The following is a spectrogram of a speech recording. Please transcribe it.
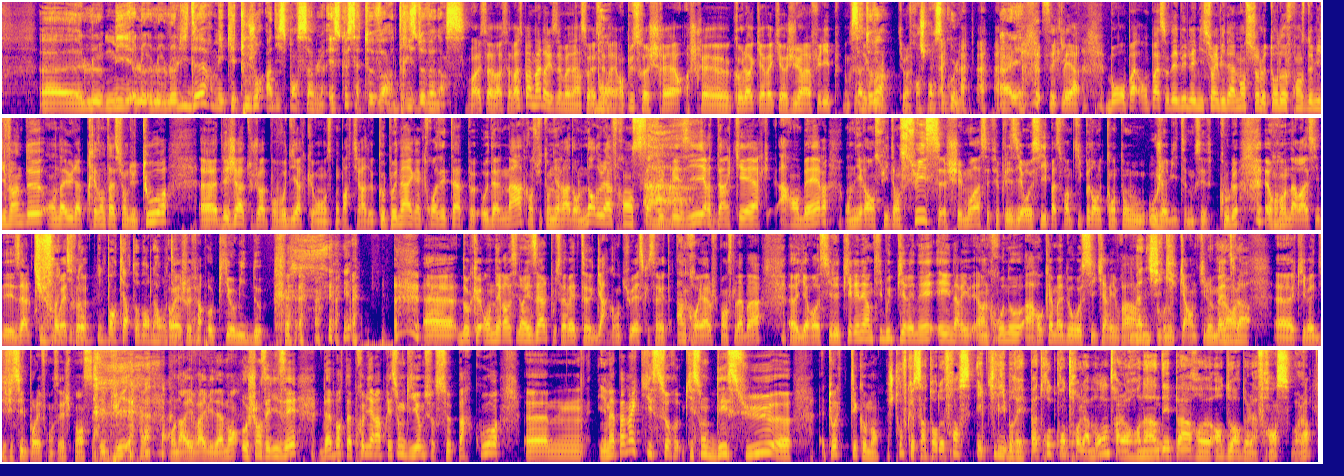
euh, le, mais- le, le, le leader, mais qui est toujours indispensable, est-ce que ça te va Driss de Venins Ouais, ça va, ça va, c'est pas mal, Driss de Venins, ouais, c'est Bon. vrai. En plus, je serais, je serais euh, coloc avec euh, Julien Philippe, donc ça, Ça te cool, va tu vois. Franchement, c'est cool. Allez. C'est clair. Bon, on, pa- on passe au début de l'émission évidemment sur le Tour de France 2022. On a eu la présentation du Tour. Euh, déjà, toujours pour vous dire qu'on on partira de Copenhague, hein, trois étapes au Danemark. Ensuite, on ira dans le nord de la France, ça Ah. fait plaisir. Dunkerque, Arambert. On ira ensuite en Suisse, chez moi, ça fait plaisir aussi. Passera un petit peu dans le canton où, où j'habite, donc c'est cool. Euh, On aura aussi des Alpes. Tu feras une, être, une pancarte au bord de la route. Ouais, hein. je vais faire Opiomi 2. Euh, donc on ira aussi dans les Alpes où ça va être gargantuesque, ça va être incroyable, je pense là-bas. Euh, Il y aura aussi les Pyrénées, un petit bout de Pyrénées et une un chrono à Rocamadour aussi qui arrivera, Magnifique. un chrono de 40 km, là, euh, qui va être difficile pour les Français, je pense. Et puis on arrivera évidemment aux Champs Élysées. D'abord ta première impression, Guillaume, sur ce parcours. Euh, Il y en a pas mal qui, se- qui sont déçus. Euh, toi, t'es comment? Je trouve que c'est un Tour de France équilibré, pas trop de contre-la-montre. Alors on a un départ en dehors de la France, voilà.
